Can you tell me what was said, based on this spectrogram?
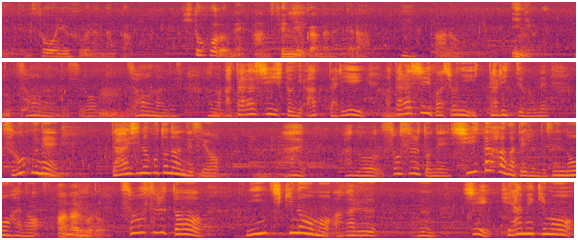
言ってねそういう風ななんか人ほどねあの先入観がないから、んうん、あのいいのよ。ねうんとそうなんですよ、うん。そうなんです。あの新しい人に会ったり、新しい場所に行ったりっていうのねすごくね、大事なことなんですよ、はい。あのそうするとねシータ波が出るんですね脳波の。あなるほど、うん。そうすると認知機能も上がる、うん、しひらめきも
